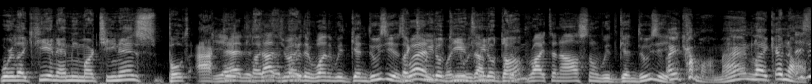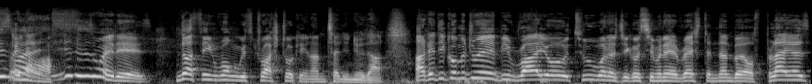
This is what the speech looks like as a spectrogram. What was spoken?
where like he and Emi Martinez both acted? Yeah, there's like, that. like- you remember the one with Guendouzi as like well? Tweedledee he and was at Tweedledum? the Brighton Arsenal with Guendouzi. I mean, come on, man! Like enough, This is, what, enough. this is what it is. Nothing wrong with trash talking, I'm telling you that. Atletico Madrid beat Rayo 2 1 as Diego Simeone rest a number of players.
